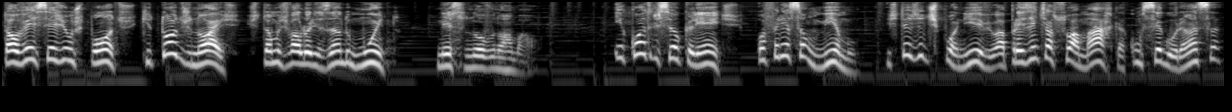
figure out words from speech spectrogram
talvez sejam os pontos que todos nós estamos valorizando muito nesse novo normal. Encontre seu cliente, ofereça um mimo, esteja disponível, apresente a sua marca com segurança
